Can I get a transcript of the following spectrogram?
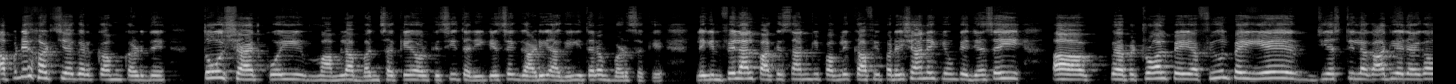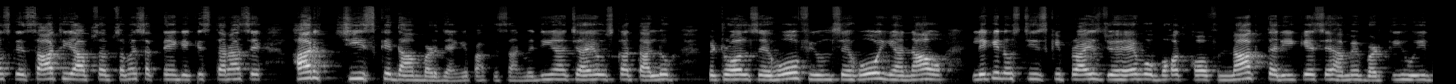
अपने खर्चे अगर कम कर दें तो शायद कोई मामला बन सके और किसी तरीके से गाड़ी आगे की तरफ़ बढ़ सके। लेकिन फ़िलहाल पाकिस्तान की पब्लिक काफ़ी परेशान है क्योंकि जैसे ही आ, पेट्रोल पे या फ्यूल पे ये जीएसटी लगा दिया जाएगा उसके साथ ही आप सब समझ सकते हैं कि किस तरह से हर चीज़ के दाम बढ़ जाएँगे पाकिस्तान में। जी हाँ चाहे उसका ताल्लुक पेट्रोल से हो फ्यूल से हो या ना हो लेकिन उस चीज़ की प्राइस जो है वो बहुत खौफनाक तरीके से हमें बढ़ती हुई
